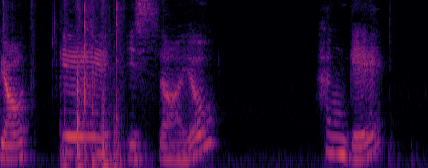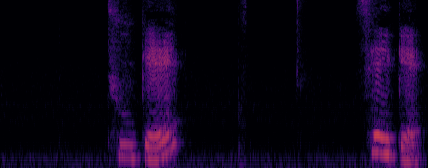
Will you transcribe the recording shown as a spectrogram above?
몇 개 있어요? 한 개, 두 개, 세 개,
